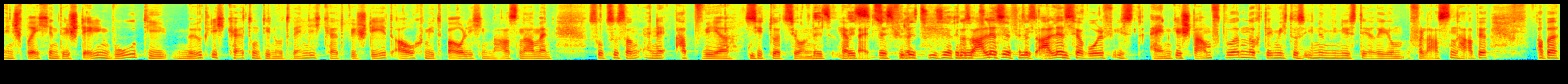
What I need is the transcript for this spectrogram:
entsprechende Stellen, wo die Möglichkeit und die Notwendigkeit besteht, auch mit baulichen Maßnahmen sozusagen eine Abwehrsituation weil's, herbeizuführen. das alles, das alles, Herr Wolf, ist eingestampft worden, nachdem ich das Innenministerium verlassen habe. Aber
